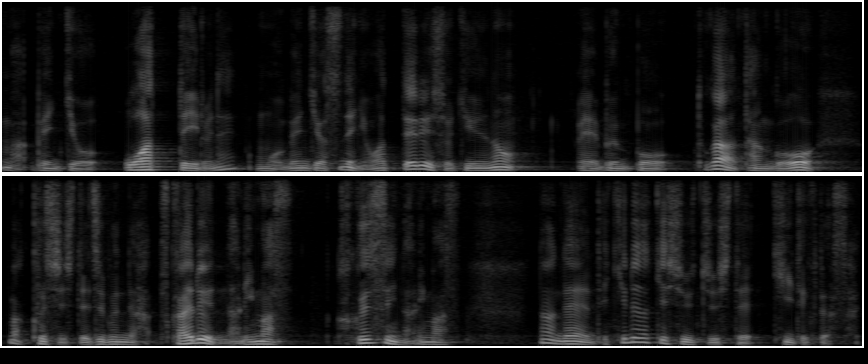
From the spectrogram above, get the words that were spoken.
まあ、勉強終わっているね。もう勉強はすでに終わっている初級の文法とか単語を、ま、駆使して自分で使えるようになります。確実になります。なのでできるだけ集中して聞いてください。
